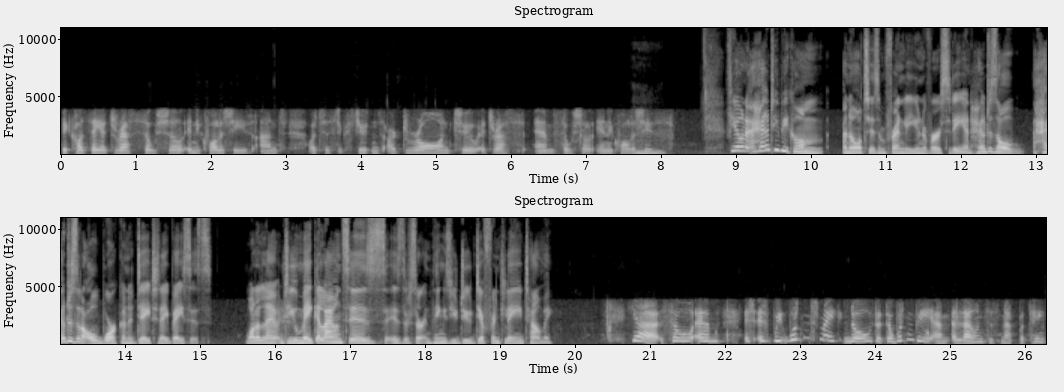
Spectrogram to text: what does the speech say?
because they address social inequalities and autistic students are drawn to address um, social inequalities. Fiona, how do you become an autism friendly university and how does all how does it all work on a day to day basis? What allow do you make allowances? Is there certain things you do differently? Tell me. Yeah, so um, it, it, we wouldn't make no that there wouldn't be um, allowances met, but th-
